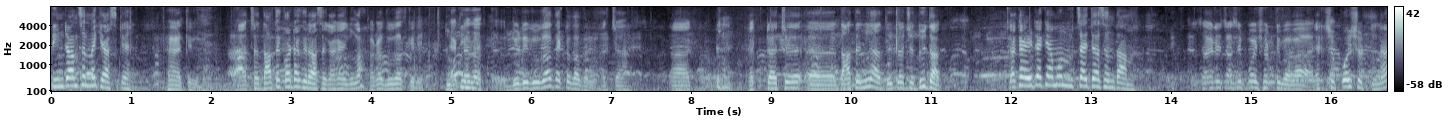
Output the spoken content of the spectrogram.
তিনটা আনছেন নাকি আজকে? হ্যাঁ তিনটা। আচ্ছা দাঁতে কয়টা করে আছে কাকা এগুলা? করি। দু- একটা দাঁত। দুটি দুধাত একটা দাঁত আচ্ছা। একটা হচ্ছে দাঁতে নিয়ে আর দুটো হচ্ছে দুই দাঁত। কাকা এটা কেমন চাইতে আছেন দাম? একশো পঁয়ষট্টি না?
